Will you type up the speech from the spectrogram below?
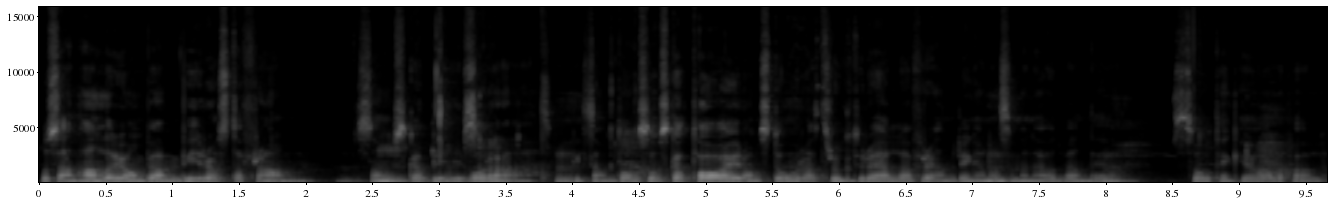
Och sen handlar det om vem vi röstar fram som Mm, ska bli våra, Mm. liksom, de som ska ta i de stora strukturella förändringarna Mm. som är nödvändiga. Mm. Så tänker jag i alla fall.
